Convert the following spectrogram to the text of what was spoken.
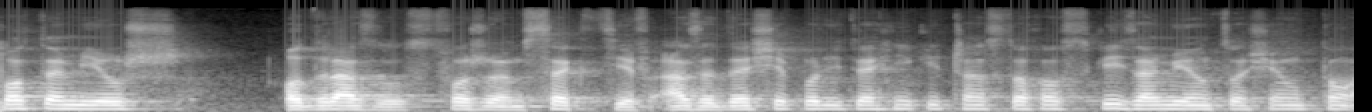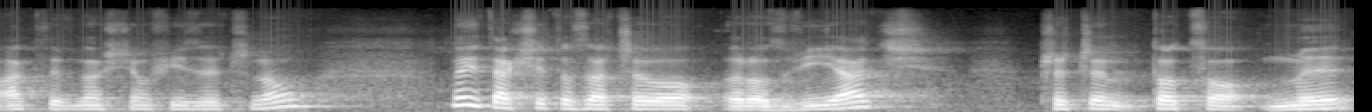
potem już od razu stworzyłem sekcję w AZS-ie Politechniki Częstochowskiej zajmującą się tą aktywnością fizyczną. No i tak się to zaczęło rozwijać, przy czym to, co my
